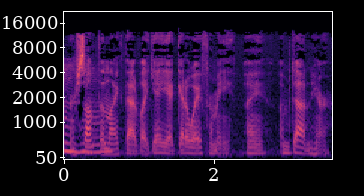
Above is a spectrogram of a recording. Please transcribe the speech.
or something Mm-hmm. like that. Like, yeah, yeah, get away from me. I I'm done here.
